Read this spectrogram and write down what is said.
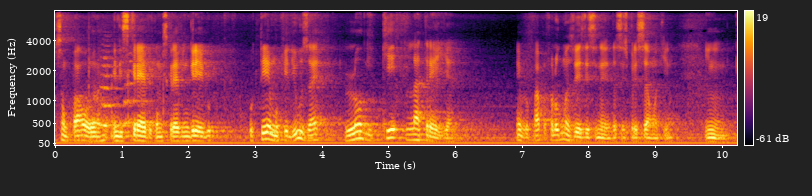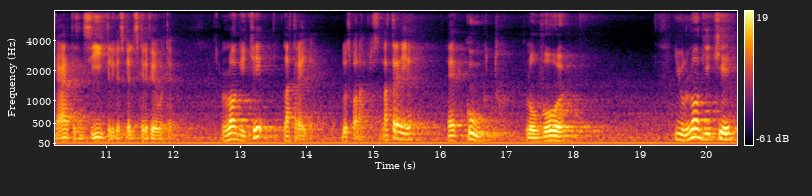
São Paulo, né, ele escreve, como escreve em grego, o termo que ele usa é logike latreia. Lembra, o Papa falou algumas vezes desse, né, dessa expressão aqui, em cartas encíclicas que ele escreveu até. Logike latreia, duas palavras. Latreia é culto, louvor. E o logike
